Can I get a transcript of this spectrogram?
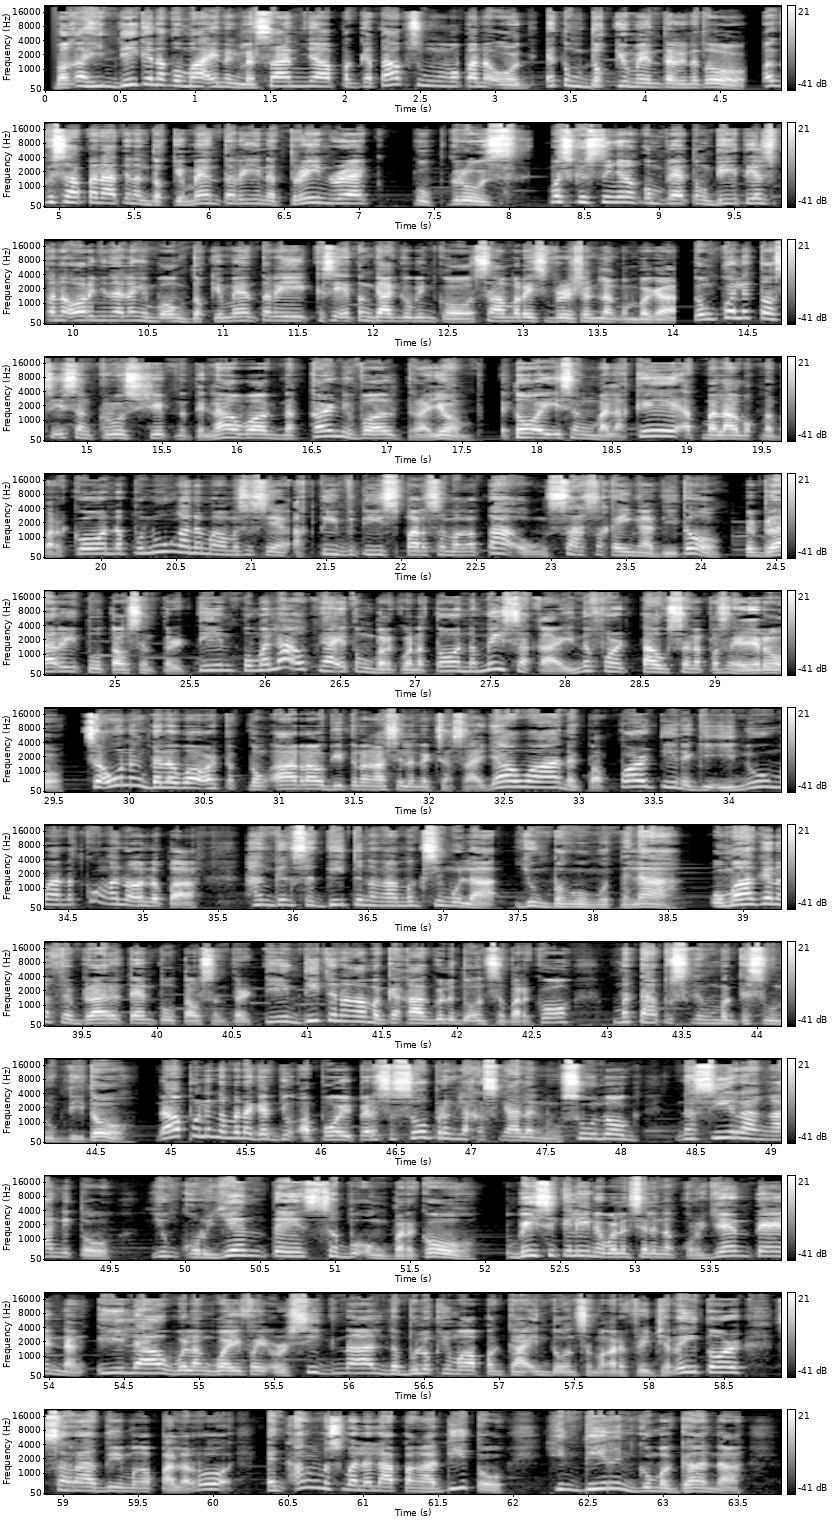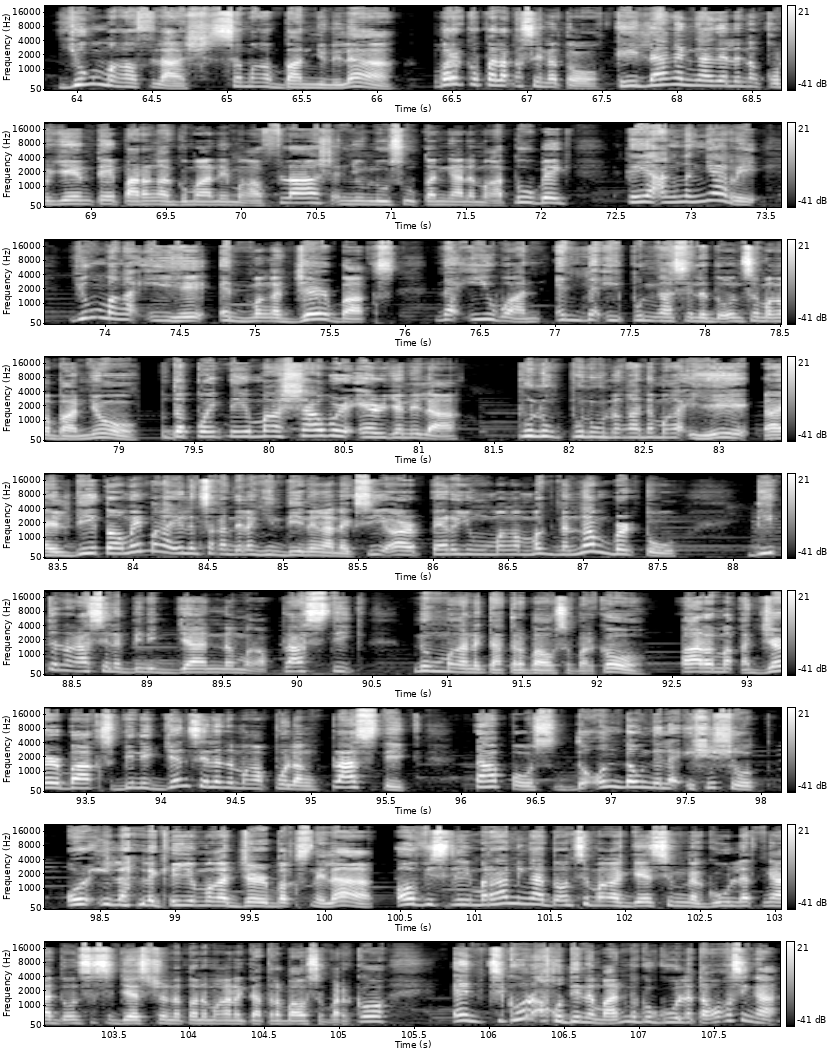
Baka hindi ka na kumain ng lasagna pagkatapos mo mapanood etong documentary na to. Pag-usapan natin ang documentary na Trainwreck Poop Cruise. Mas gusto niyo ng kompletong details, panoorin niyo na lang yung buong documentary kasi itong gagawin ko, summarized version lang kumbaga. Tungkol ito sa isang cruise ship na tinawag na Carnival Triumph. Ito ay isang malaki at malawak na barko na puno nga ng mga masasayang activities para sa mga taong sasakay nga dito. February 2013, pumalaot nga itong barko na to na may sakay na 4,000 na pasahero. Sa unang dalawa or tatlong araw, dito na nga sila nagsasayawa, nagpa-party, nagiinuman at kung ano-ano pa hanggang sa dito na nga magsimula yung bangungot nila. Umaga ng February 10, 2013, dito na nga magkakagulo doon sa barko matapos ngang magkasunog dito. Napuna naman agad yung apoy pero sa sobrang lakas nga lang ng sunog, nasira nga nito yung kuryente sa buong barko. Basically, nawalan sila ng kuryente, ng ilaw, walang wifi or signal, nabulok yung mga pagkain doon sa mga refrigerator, sarado yung mga palaro, and ang mas malala pa nga dito, hindi rin gumagana yung mga flash sa mga banyo nila. Barko pala kasi na to, kailangan nga nila ng kuryente para nga gumana yung mga flash and yung lusutan nga ng mga tubig. Kaya ang nangyari, yung mga ihe and mga gerbox na iwan and naipon nga sila doon sa mga banyo. To the point na yung mga shower area nila, punong-puno na nga ng mga ihi. Dahil dito, may mga ilan sa kanilang hindi na nga nag-CR pero yung mga magna number 2, dito na nga sila binigyan ng mga plastic nung mga nagtatrabaho sa barko. Para maka-gerbox, binigyan sila ng mga pulang plastic tapos doon daw nila isishoot or ilalagay yung mga gerbox nila. Obviously, marami nga doon sa mga guests yung nagulat nga doon sa suggestion na to ng mga nagtatrabaho sa barko. And siguro ako din naman, magugulat ako kasi nga,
